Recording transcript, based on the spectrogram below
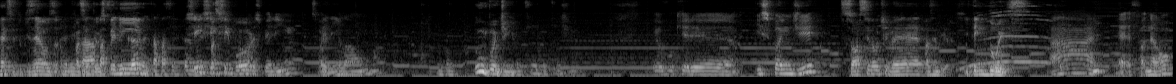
É, se tu quiser usa- Ele fazer tá teu pacificando, espelhinho. Ele tá pacificando. Sim, ele sim, sim, por favor, espelhinho. Espelhinho. Pular um. Um pontinho, Um pontinho. pontinho, pontinho. Eu vou querer expandir. Só se não tiver fazendeiro. E tem dois. Ah, é, fa- não,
